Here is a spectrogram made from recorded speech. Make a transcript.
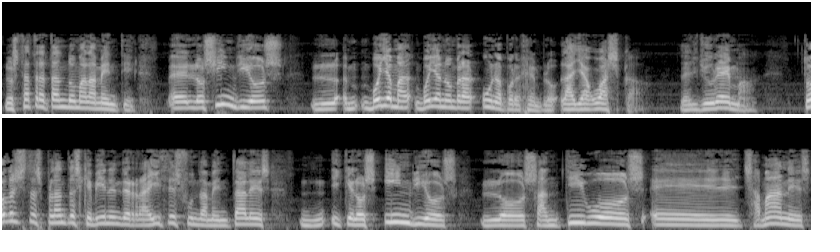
lo está tratando malamente. Eh, los indios Voy a, voy a nombrar una, por ejemplo, la ayahuasca, el yurema, todas estas plantas que vienen de raíces fundamentales mm, y que los indios, los antiguos eh, chamanes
